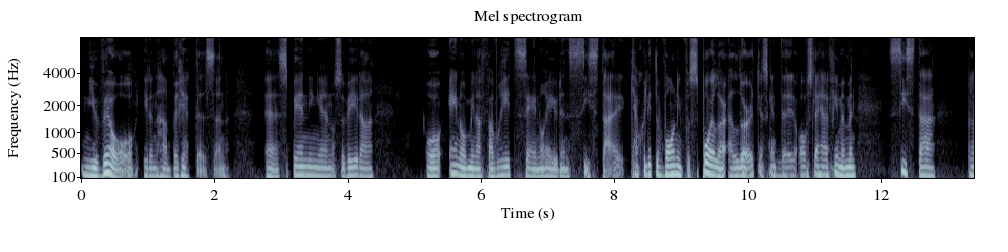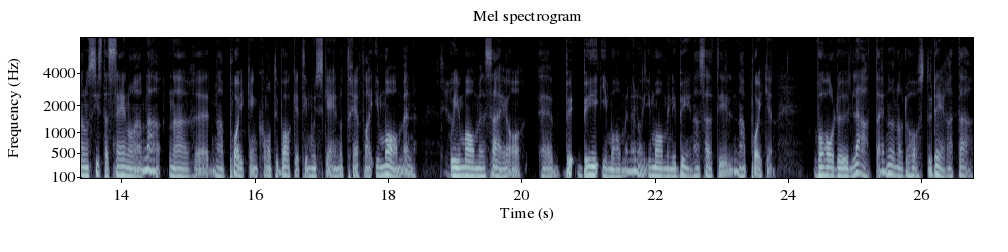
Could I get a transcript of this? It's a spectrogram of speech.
nivåer i den här berättelsen. Spänningen och så vidare. Och en av mina favoritscener är ju den sista, kanske lite varning för spoiler alert, jag ska inte avslöja hela filmen, men sista, bland de sista scenerna när, när, eh, när pojken kommer tillbaka till moskén och träffar imamen. Och imamen säger, eh, by- byimamen eller imamen i byn, han säger till den här pojken, vad har du lärt dig nu när du har studerat där?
